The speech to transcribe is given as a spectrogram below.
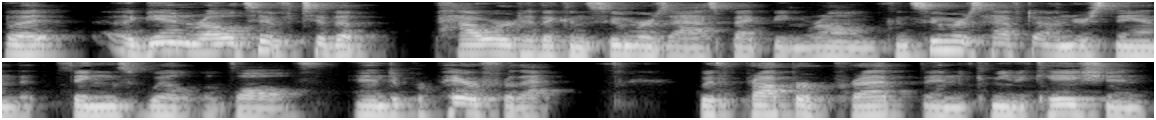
But again, relative to the power to the consumers aspect being wrong, consumers have to understand that things will evolve and to prepare for that. With proper prep and communication,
